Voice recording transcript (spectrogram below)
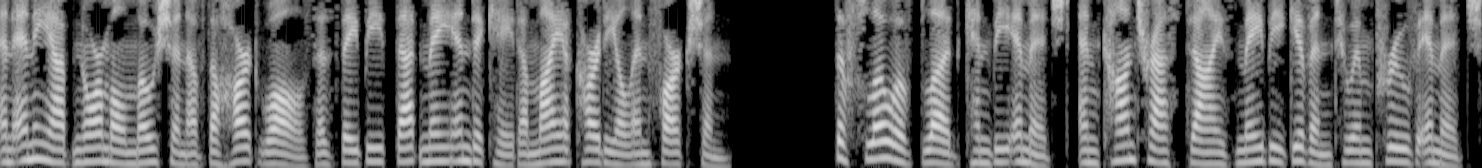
and any abnormal motion of the heart walls as they beat that may indicate a myocardial infarction. The flow of blood can be imaged, and contrast dyes may be given to improve image.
